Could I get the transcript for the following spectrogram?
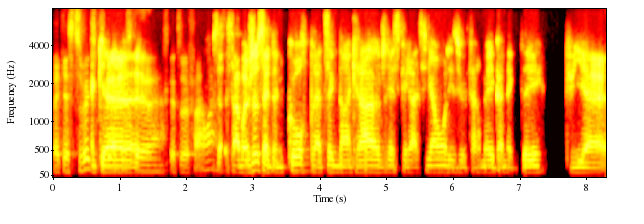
Fait que si tu veux expliquer ce, que, tu veux faire, ouais. ça, va juste être une courte pratique d'ancrage, respiration, les yeux fermés, connectés, puis euh,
